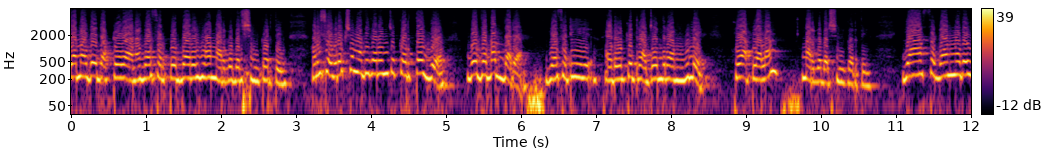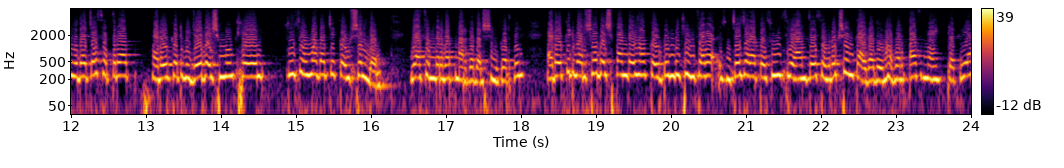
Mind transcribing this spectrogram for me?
यामध्ये डॉक्टर अनागा सरपोतदार ह्या मार्गदर्शन करतील. आणि संरक्षण अधिकाऱ्यांचे कर्तव्य व जबाबदाऱ्या यासाठी ऍडव्होकेट राजेंद्र अंगुले हे आपल्याला मार्गदर्शन करतील. या सगळ्यांमध्ये उद्याच्या सत्रात ऍडव्होकेट विजय देशमुख हे सुसंवादाचे कौशल्य या संदर्भात मार्गदर्शन करतील. ऍडव्होकेट वर्षा देशपांडे हा कौटुंबिक हिंसा हिंसाचारापासून स्त्रियांचे संरक्षण कायदा दोन हजार पाच न्यायिक प्रक्रिया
